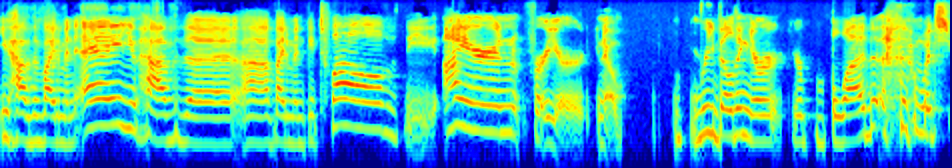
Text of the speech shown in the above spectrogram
you have the vitamin A, you have the uh, vitamin B12, the iron for your, you know, rebuilding your your blood, which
